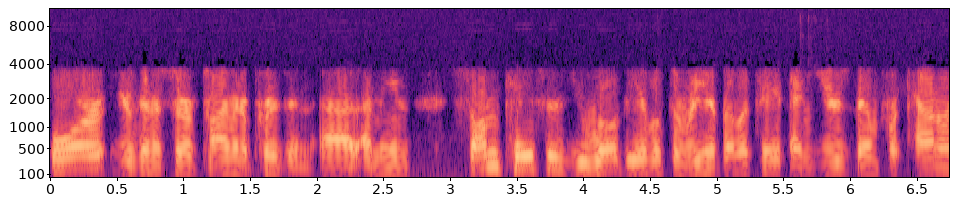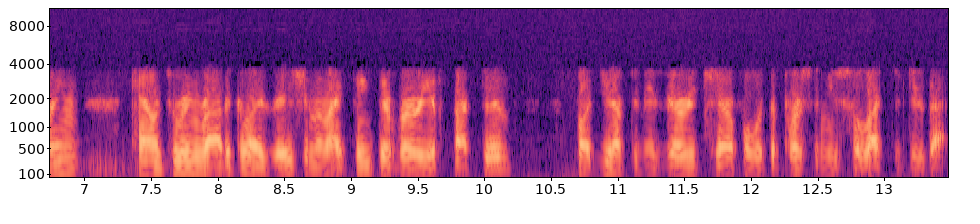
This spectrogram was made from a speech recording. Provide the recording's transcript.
or you're going to serve time in a prison. Uh, I mean, some cases you will be able to rehabilitate and use them for countering countering radicalization, and I think they're very effective. But you have to be very careful with the person you select to do that.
